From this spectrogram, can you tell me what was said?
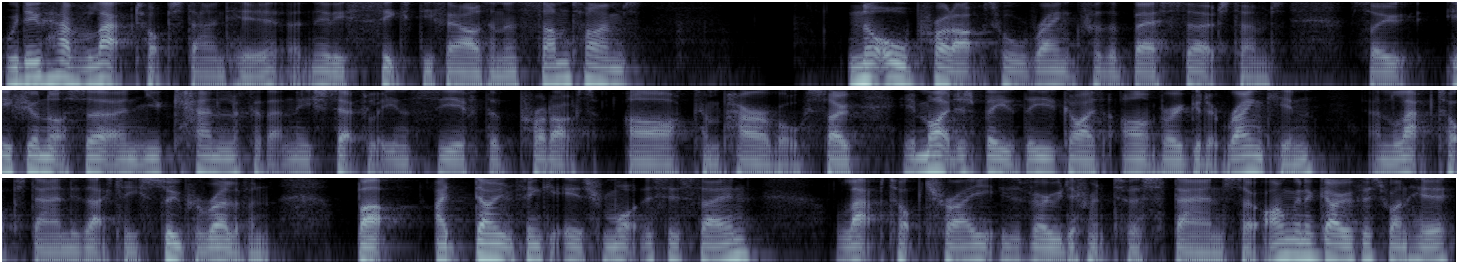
we do have laptop stand here at nearly 60,000 and sometimes not all products will rank for the best search terms. So if you're not certain, you can look at that niche separately and see if the products are comparable. So it might just be that these guys aren't very good at ranking and laptop stand is actually super relevant. But I don't think it is from what this is saying. Laptop tray is very different to a stand. So I'm going to go with this one here.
